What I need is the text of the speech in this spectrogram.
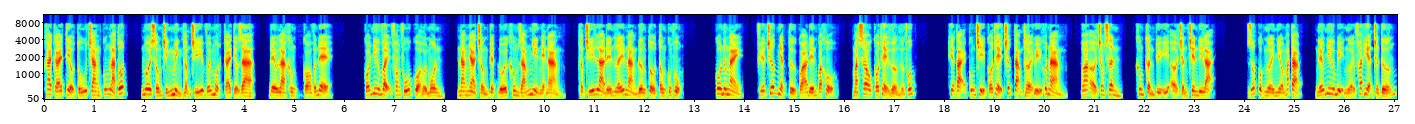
khai cái tiểu tú trang cũng là tốt, nuôi sống chính mình thậm chí với một cái tiểu gia, đều là không có vấn đề. Có như vậy phong phú của hồi môn, nàng nhà chồng tuyệt đối không dám nhìn nhẹ nàng, thậm chí là đến lấy nàng đường tổ tông cung phụng. Cô nương này, phía trước nhật tử quá đến quá khổ, mặt sau có thể hưởng hưởng phúc. Hiện tại cũng chỉ có thể trước tạm thời ủy khuất nàng, hoa ở trong sân, không cần tùy ý ở trấn trên đi lại. Rốt cuộc người nhiều mắt tạp, nếu như bị người phát hiện chân tướng,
